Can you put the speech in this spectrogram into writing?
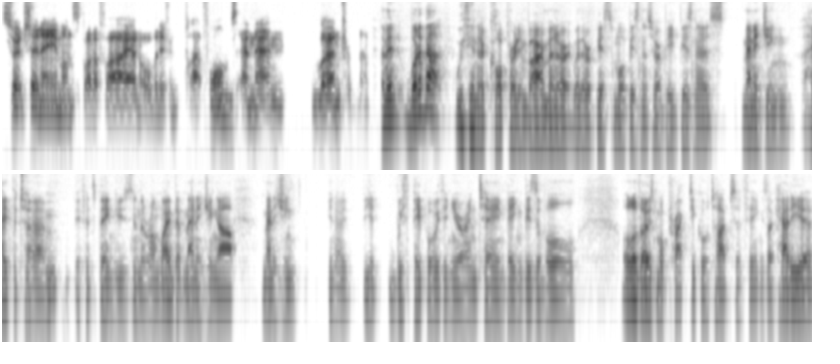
search their name on Spotify and all the different platforms, and then learn from them. And then what about within a corporate environment or whether it be a small business or a big business, managing, I hate the term if it's being used in the wrong way, but managing up, managing you know, with people within your own team, being visible, all of those more practical types of things. Like, how do you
